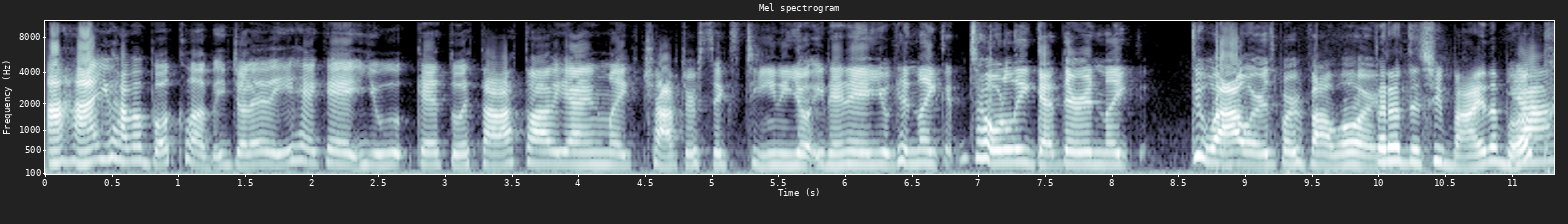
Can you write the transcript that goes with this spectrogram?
Ajá, you have a book club. Y yo le dije que, you, que tú estabas todavía en like chapter 16. Y yo, Irene, you can like totally get there in like two hours, por favor. Pero did she buy the book? Yeah.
